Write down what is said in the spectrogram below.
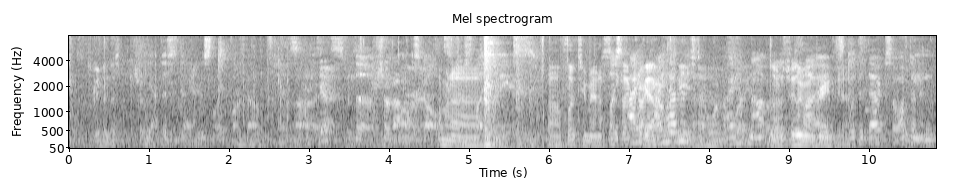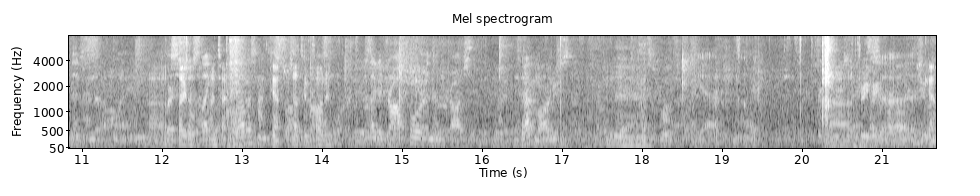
It's good in this matchup. Yeah, this deck is like fucked up. Uh, the Showdown of the Skulls I'm gonna- just like makes. uh, float two mana. Like, Sunset I, I card. haven't, I have not Lotus moved Blue and green, fives yeah. with the deck so often and then ended up winning. Uh, where it's cycle, just like, untap. a lot of times Yeah, it's just nothing a draw floating. four. It's like a draw four and then a draw two. Is that Marty's? And then Yeah, no. uh, three green. Uh, Yeah,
